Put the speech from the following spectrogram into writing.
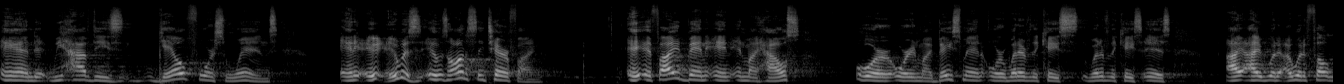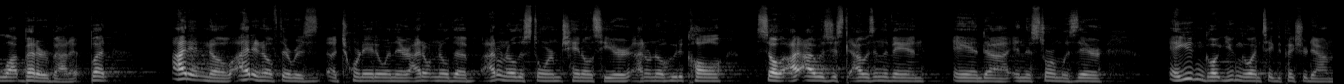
and we have these gale force winds, and it, it, was, it was honestly terrifying. If I had been in, in my house or, or in my basement or whatever the case, whatever the case is, I, I, would, I would have felt a lot better about it. But I didn't know. I didn't know if there was a tornado in there. I don't know the, I don't know the storm channels here. I don't know who to call so I, I, was just I was in the van and uh, and the storm was there, and you can go you can go and take the picture down.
